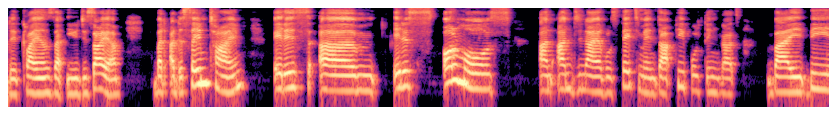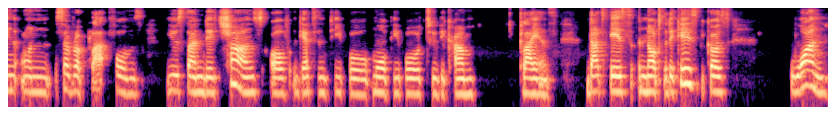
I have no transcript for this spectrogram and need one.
the clients that you desire, but at the same time, it is um, it is almost an undeniable statement that people think that by being on several platforms, you stand a chance of getting people, more people to become clients. That is not the case because one,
